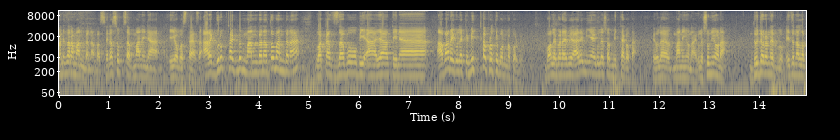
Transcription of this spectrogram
মানে যারা মানবে না বা সেরা চুপচাপ মানি না, এই অবস্থায় আছে। আরেক গ্রুপ থাকবে, মানবে না তো মানবে না। ওয়া কাযযাবু বিআয়াতিনা। আবার এগুলাকে মিথ্যা প্রতিপন্ন করবে। বলে বেড়াইবে, আরে মিয়া, এগুলো সব মিথ্যা কথা। এগুলা মানিও না, এগুলো শুনিও না। দুই ধরনের লোক, এই জন্য আল্লাহ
